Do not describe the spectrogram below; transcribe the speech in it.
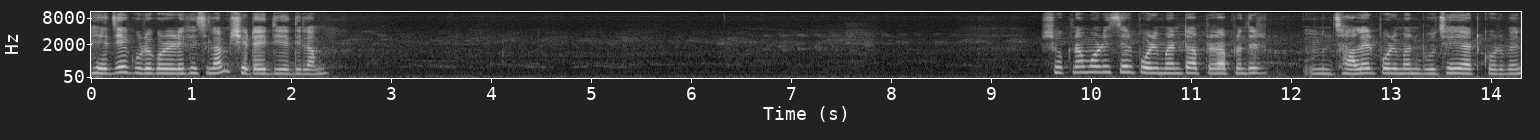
ভেজে গুঁড়ো করে রেখেছিলাম, সেটাই দিয়ে দিলাম। শুকনো মরিচের পরিমাণটা আপনারা আপনাদের ঝালের পরিমাণ বুঝেই অ্যাড করবেন।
